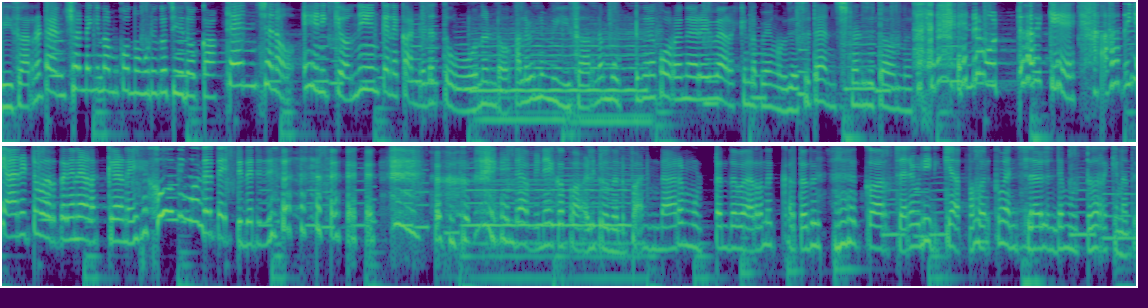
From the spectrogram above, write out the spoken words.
ബീസാറിന് ടെൻഷൻ ഉണ്ടെങ്കിൽ നമുക്ക് ഒന്നും കൂടി ഒക്കെ ചെയ്ത് നോക്കാം. ടെൻഷനോ എനിക്കോ നീ തന്നെ കണ്ടിട്ട് തോന്നുന്നുണ്ടോ? അല്ല പിന്നെ ബീസാറിന്റെ മുട്ടിനെ കുറെ നേരം വിറയ്ക്കണ്ടപ്പോ ഞങ്ങൾ വിചാരിച്ചു ടെൻഷൻ അടിച്ചിട്ടാവുന്നു അത് എന്റെ അഭിനയൊക്കെ പാടി തോന്നുന്നു നിൽക്കാത്തത് കുറച്ചേരം ഇവിടെ ഇരിക്കുക അപ്പൊ അവർക്ക് എന്റെ മുട്ട് വരയ്ക്കുന്നത്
